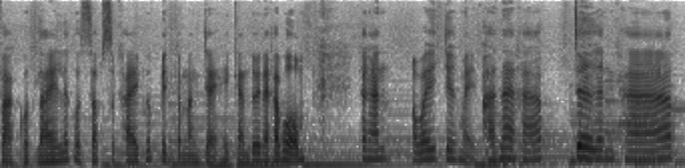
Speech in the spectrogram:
ฝากกดไลค์และกด Subscribe เพื่อเป็นกำลังใจให้กันด้วยนะครับผมถ้างั้นเอาไว้เจอกันใหม่พาร์ทหน้าครับ เจอกันครับ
